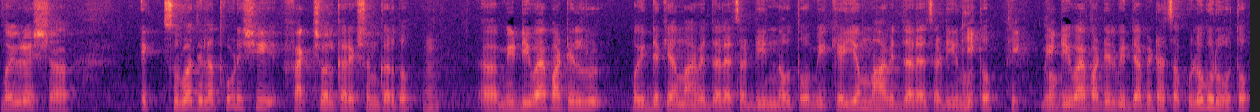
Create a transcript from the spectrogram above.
मयुरेश एक सुरुवातीला थोडीशी फॅक्च्युअल करेक्शन करतो. मी डी वाय पाटील वैद्यकीय महाविद्यालयाचा डीन नव्हतो. मी के एम महाविद्यालयाचा डीन होतो. मी डी वाय पाटील विद्यापीठाचा कुलगुरू होतो.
